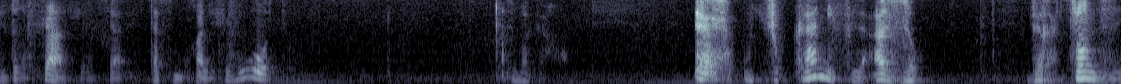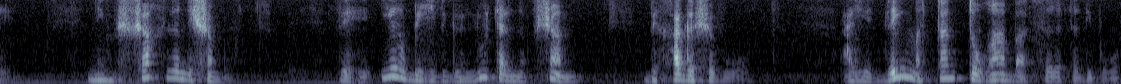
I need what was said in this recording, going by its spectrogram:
לדרשה שהייתה סמוכה לשבועות. אז הוא ככה, ותשוקה נפלאה זו ורצון זה נמשך לנשמות והאיר בהתגלות על נפשם בחג השבועות. על ידי מתן תורה בעשרת הדיברות.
